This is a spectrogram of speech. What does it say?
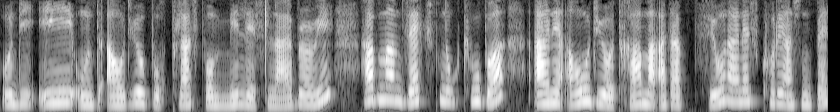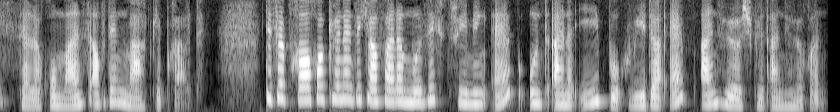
und die E- und Audiobuchplattform Millis Library haben am 6. Oktober eine Audiodrama-Adaption eines koreanischen Bestseller-Romans auf den Markt gebracht. Die Verbraucher können sich auf einer Musikstreaming-App und einer E-Book-Reader-App ein Hörspiel anhören.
